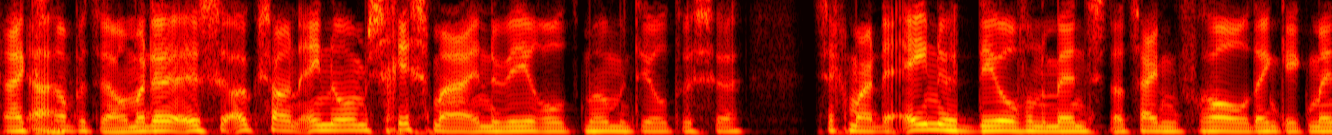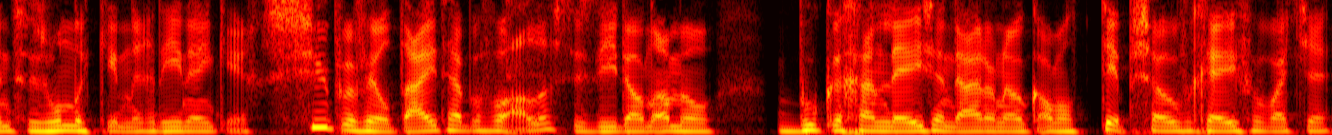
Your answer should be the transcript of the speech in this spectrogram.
Ja, ik Ja. snap het wel. Maar er is ook zo'n enorm schisma in de wereld momenteel tussen... Zeg maar, de ene deel van de mensen, dat zijn vooral denk ik mensen zonder kinderen... die in één keer superveel tijd hebben voor alles. Dus die dan allemaal boeken gaan lezen en daar dan ook allemaal tips over geven. Wat je,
